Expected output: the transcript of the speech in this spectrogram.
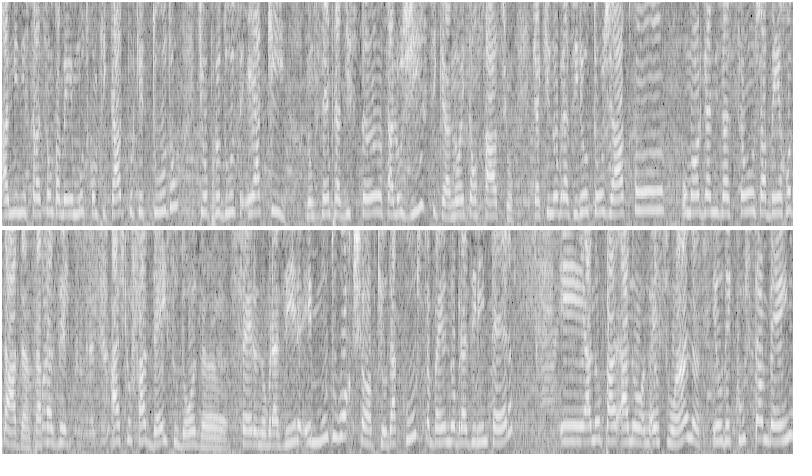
administração também é muito complicado porque tudo que eu produzo é aqui. Não sempre a distância, a logística não é tão fácil. Que aqui no Brasil eu estou já com uma organização já bem rodada para fazer. tempo no Brasil? Acho que eu faço 10 ou 12 feiras no Brasil e muito workshop, que eu dou curso também no Brasil inteiro. E ano, ano, esse ano eu dei curso também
